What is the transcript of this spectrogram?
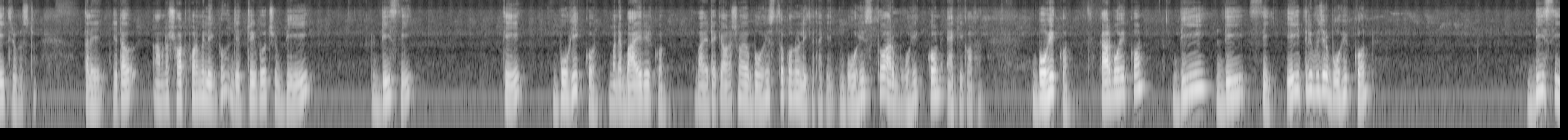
এই ত্রিভুজটা। তাহলে এটাও আমরা শর্ট ফর্মে লিখব যে ত্রিভুজ বি ডিসি তে বহিক কোণ মানে বাইরের কোণ, বা এটাকে অনেক সময় বহিস্থ কোণও লিখে থাকি। বহিস্থ আর বহিক কোণ একই কথা। বহিক কোণ কার বহিক কোণ বি ডি সি এই ত্রিভুজের বহিক কোণ ডিসি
